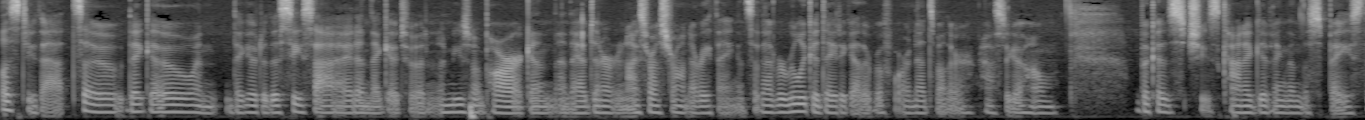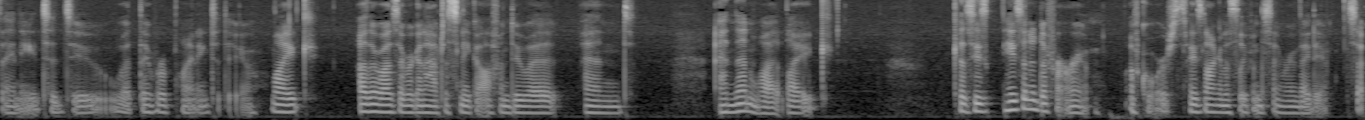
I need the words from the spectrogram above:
let's do that. So they go and they go to the seaside and they go to an amusement park and, and they have dinner at a nice restaurant and everything. And so they have a really good day together before Ned's mother has to go home because she's kind of giving them the space they need to do what they were planning to do. Like Otherwise, they were going to have to sneak off and do it. And and then what? Like, because he's he's in a different room. Of course, he's not going to sleep in the same room they do. So,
